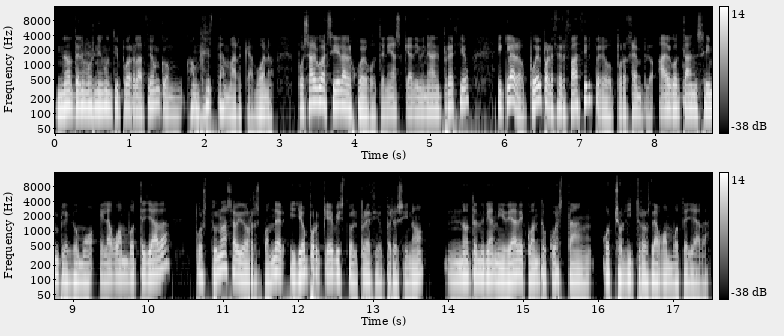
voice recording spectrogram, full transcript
no tenemos ningún tipo de relación con, esta marca. Bueno, pues algo así era el juego. Tenías que adivinar el precio. Y claro, puede parecer fácil, pero por ejemplo, algo tan simple como el agua embotellada, pues tú no has sabido responder. Y yo porque he visto el precio, pero si no, no tendría ni idea de cuánto cuestan 8 litros de agua embotellada.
